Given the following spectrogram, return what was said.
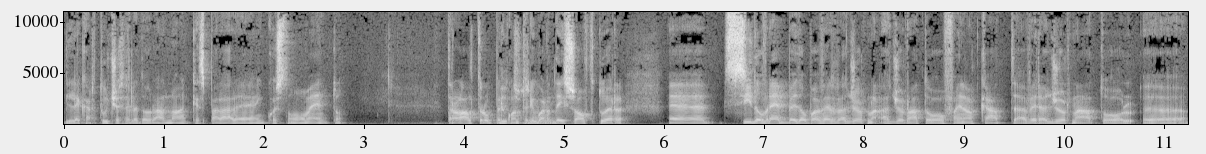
le cartucce se le dovranno anche sparare in questo momento. Tra l'altro per quanto riguarda i software eh, si dovrebbe, dopo aver aggiornato Final Cut, aver aggiornato eh,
